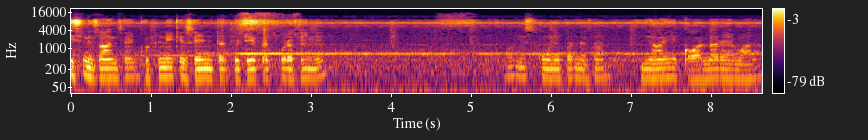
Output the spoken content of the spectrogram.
इस निशान से घुटने के सेंटर पे टेप को रखेंगे। और इस कोने पर निशान यहाँ ये कॉर्नर है हमारा।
